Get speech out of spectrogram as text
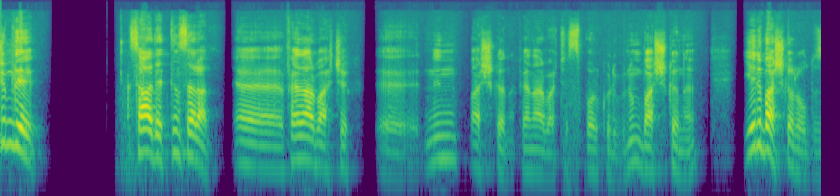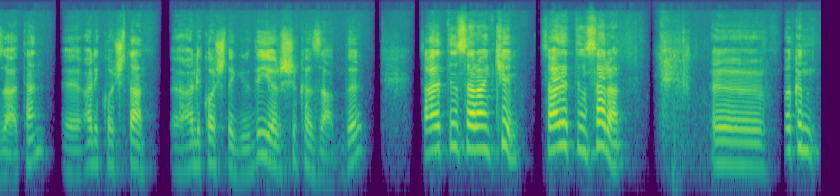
Şimdi Saadettin Saran, e, Fenerbahçe'nin başkanı, Fenerbahçe Spor Kulübü'nün başkanı. Yeni başkan oldu zaten. E, Ali Koç'tan, e, Ali Koç da girdi, yarışı kazandı. Saadettin Saran kim? Saadettin Saran, e, bakın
